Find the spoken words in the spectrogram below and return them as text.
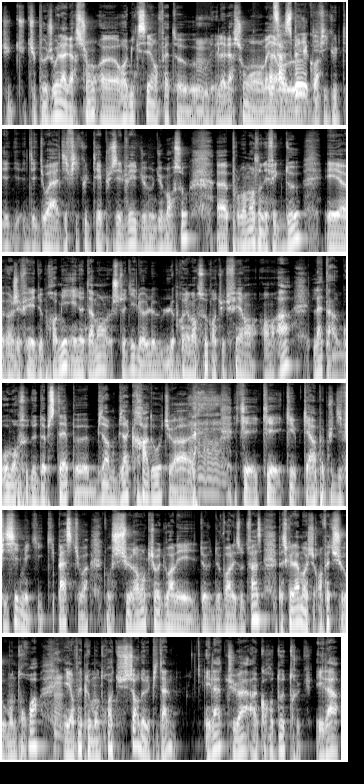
tu, tu, tu peux jouer la version euh, remixée en fait euh, Hmm. la version on va La dire B, quoi. difficulté di- ouais, difficulté plus élevée du, du morceau pour le moment j'en ai fait que deux et enfin, j'ai fait les deux premiers et notamment je te dis le, le- le premier morceau quand tu le fais en, en A là t'as un gros morceau de dubstep euh, bien bien crado tu vois qui, est, qui, est, qui, est, qui est un peu plus difficile mais qui, qui passe tu vois. Donc je suis vraiment curieux de voir les de, de voir les autres phases parce que là moi je- en fait je suis au monde 3 et en fait le monde 3 tu sors de l'hôpital et là, tu as encore d'autres trucs. Et là,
